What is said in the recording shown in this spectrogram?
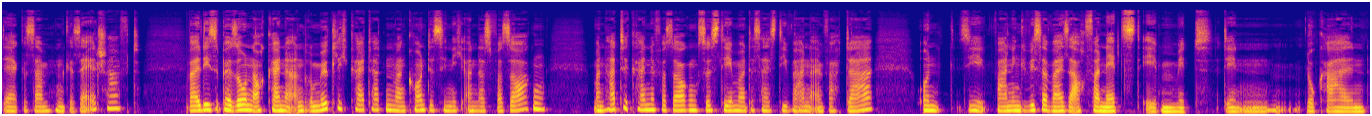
der gesamten Gesellschaft, weil diese Personen auch keine andere Möglichkeit hatten. Man konnte sie nicht anders versorgen. Man hatte keine Versorgungssysteme, das heißt, die waren einfach da und sie waren in gewisser Weise auch vernetzt eben mit den lokalen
